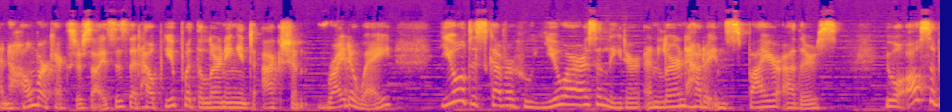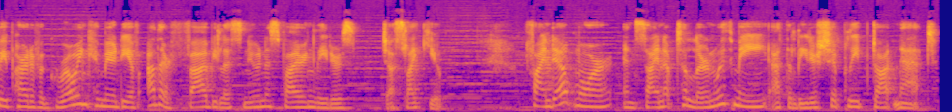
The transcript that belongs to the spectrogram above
and homework exercises that help you put the learning into action right away, you will discover who you are as a leader and learn how to inspire others. You will also be part of a growing community of other fabulous new and aspiring leaders just like you. Find out more and sign up to learn with me at theleadershipleap.net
